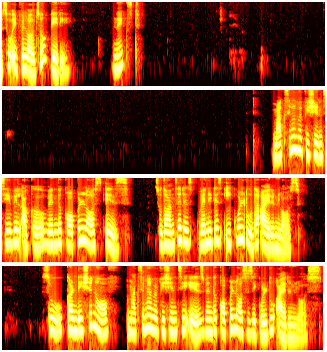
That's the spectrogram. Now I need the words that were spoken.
so it will also vary. Next. Maximum efficiency will occur when the copper loss is. So the answer is when it is equal to the iron loss. So condition of maximum efficiency is when the copper loss is equal to iron loss.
